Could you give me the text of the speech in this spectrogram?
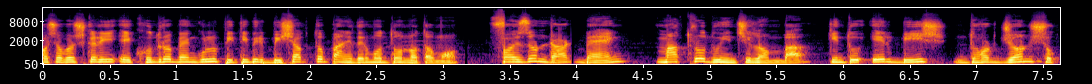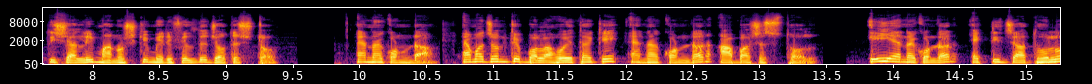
বসবাসকারী এই ক্ষুদ্র ব্যাংকগুলো পৃথিবীর বিষাক্ত প্রাণীদের মধ্যে অন্যতম। ফয়জন ডার্ট ব্যাং মাত্র দুই ইঞ্চি লম্বা, কিন্তু এর বিষ ধর্জন শক্তিশালী মানুষকে মেরে ফেলতে যথেষ্ট। অ্যানাকন্ডা। অ্যামাজনকে বলা হয়ে থাকে অ্যানাকন্ডার আবাসস্থল। এই অ্যানাকন্ডার একটি জাত হলো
